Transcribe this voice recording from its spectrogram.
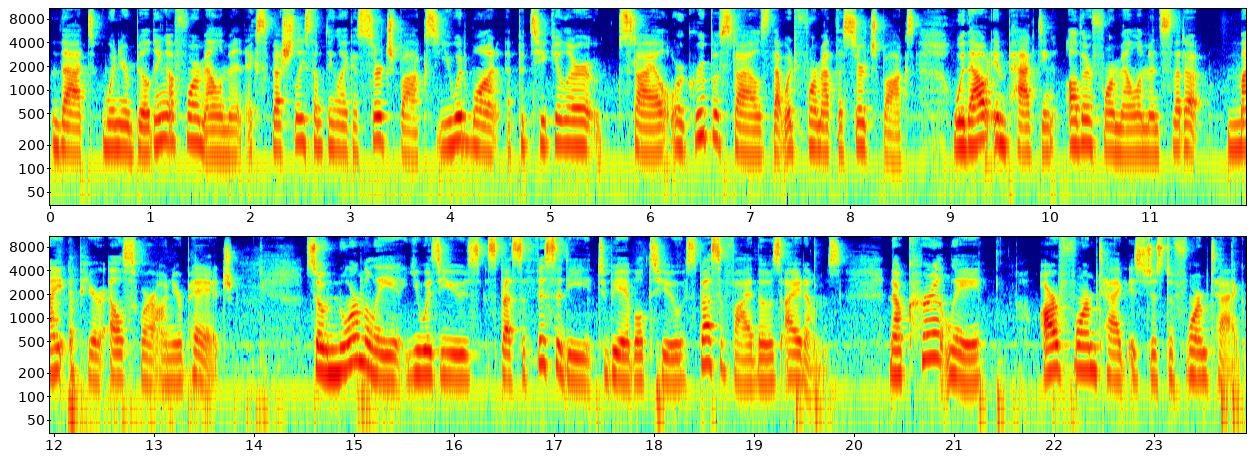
that when you're building a form element, especially something like a search box, you would want a particular style or group of styles that would format the search box without impacting other form elements that uh, might appear elsewhere on your page. So normally you would use specificity to be able to specify those items. Now currently our form tag is just a form tag.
